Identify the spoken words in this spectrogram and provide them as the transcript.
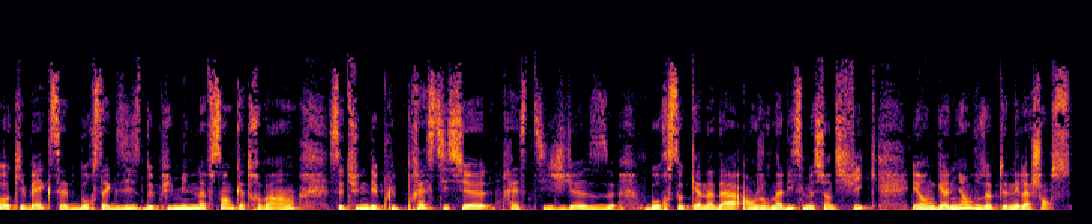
au Québec. Cette bourse existe depuis 1981. C'est une des plus prestigieuses, prestigieuses bourses au Canada en journalisme scientifique. Et en gagnant, vous obtenez la chance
